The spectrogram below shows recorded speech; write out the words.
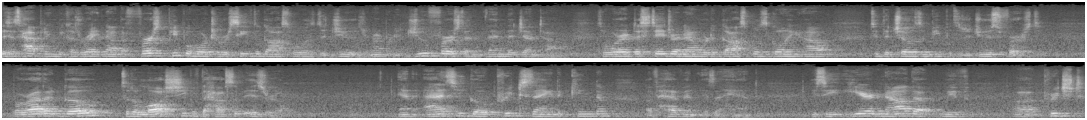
this is happening because right now the first people who are to receive the gospel was the Jews. Remember, the Jew first and then the Gentile. So we're at this stage right now where the gospel is going out to the chosen people, to the Jews first. But rather go to the lost sheep of the house of Israel. And as you go, preach, saying, The kingdom of heaven is at hand. You see, here, now that we've uh, preached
